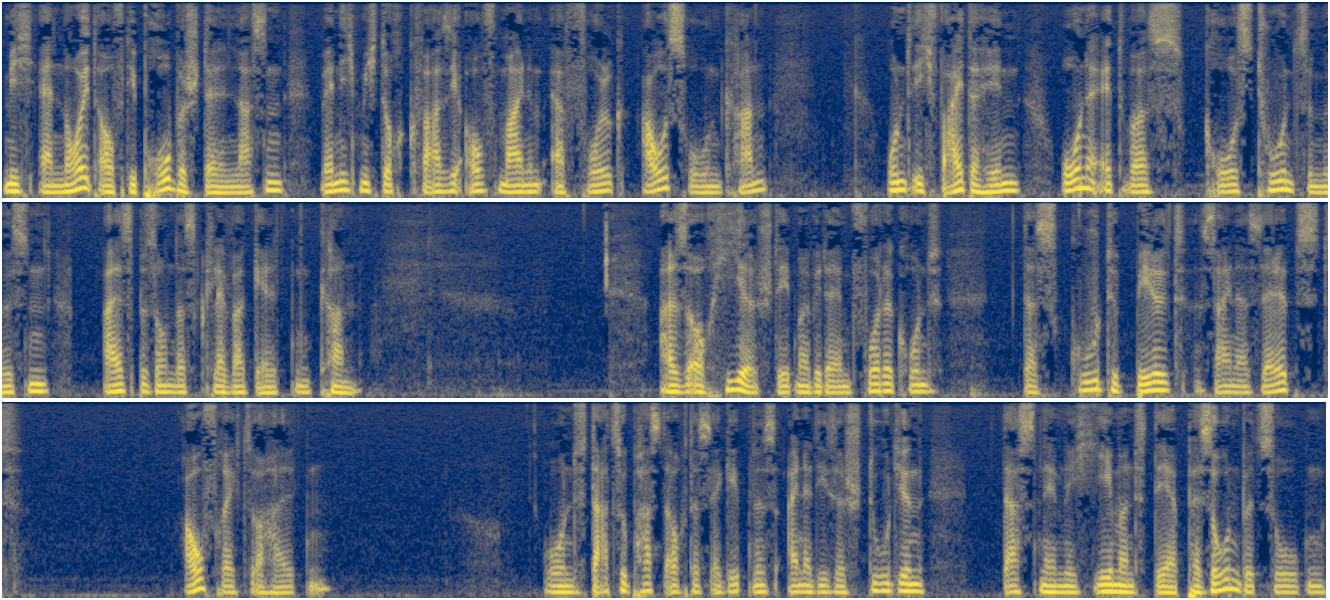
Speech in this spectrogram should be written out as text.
mich erneut auf die Probe stellen lassen, wenn ich mich doch quasi auf meinem Erfolg ausruhen kann und ich weiterhin, ohne etwas groß tun zu müssen, als besonders clever gelten kann. Also auch hier steht mal wieder im Vordergrund, das gute Bild seiner selbst aufrechtzuerhalten. Und dazu passt auch das Ergebnis einer dieser Studien, dass nämlich jemand, der personenbezogen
